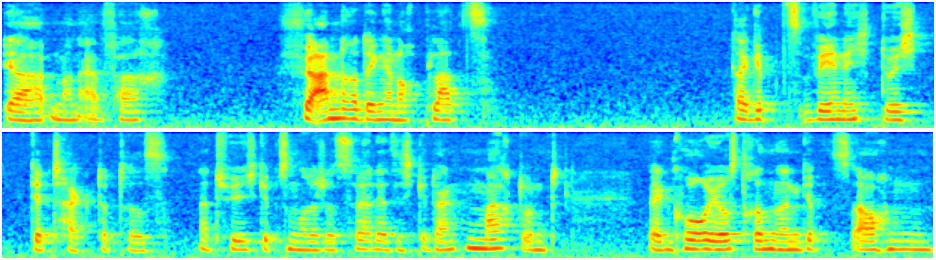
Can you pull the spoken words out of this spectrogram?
ja, hat man einfach für andere Dinge noch Platz. Da gibt es wenig durchgetaktetes. Natürlich gibt es einen Regisseur, der sich Gedanken macht und wenn Choreos drin sind, gibt es auch einen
